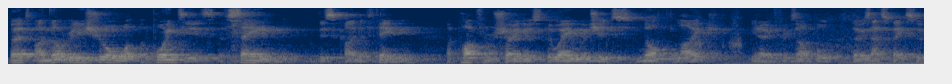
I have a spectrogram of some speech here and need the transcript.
but I'm not really sure what the point is of saying this kind of thing, apart from showing us the way in which it's not like, you know, for example, those aspects of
